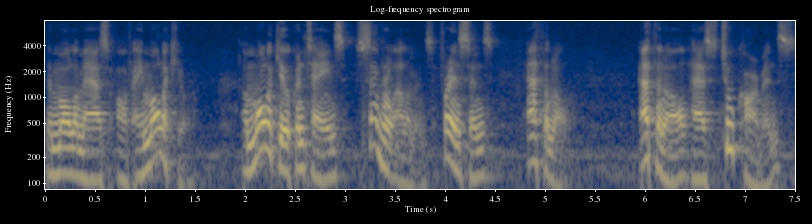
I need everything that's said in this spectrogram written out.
the molar mass of a molecule? A molecule contains several elements. For instance, ethanol. Ethanol has two carbons,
